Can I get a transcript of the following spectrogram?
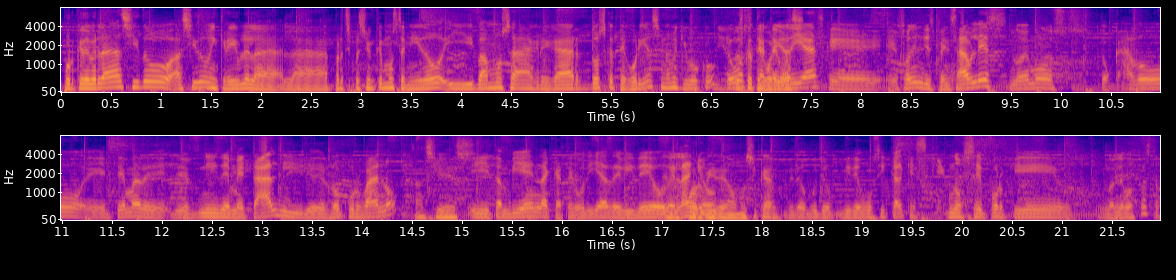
porque de verdad ha sido ha sido increíble la, la participación que hemos tenido y vamos a agregar dos categorías, si no me equivoco, dos categorías. que son indispensables. No hemos tocado el tema de, de- ni de metal ni de rock urbano. Así es. Y también la categoría de video el del mejor año. video musical. Video, video- video musical, que es que no sé por qué no le hemos puesto.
